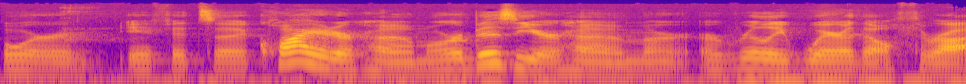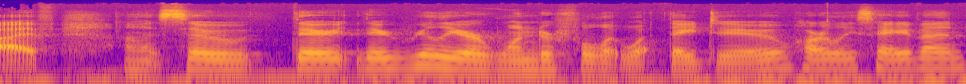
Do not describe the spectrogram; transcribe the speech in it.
or if it's a quieter home or a busier home or, or really where they'll thrive. Uh, so they they really are wonderful at what they do. Harley's Haven.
